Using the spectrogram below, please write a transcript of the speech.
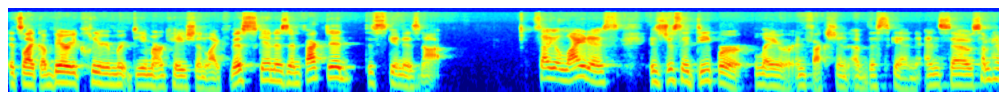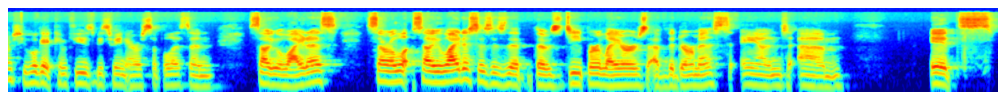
it's like a very clear demarcation like this skin is infected, this skin is not. Cellulitis is just a deeper layer infection of the skin. And so sometimes people get confused between erysipelas and cellulitis. So cellulitis is, is that those deeper layers of the dermis and um, it's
